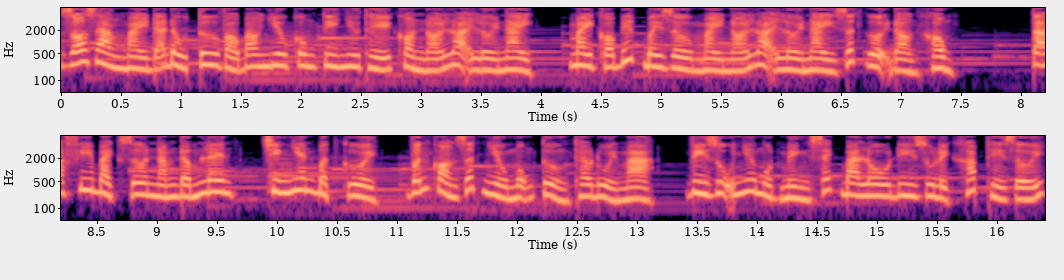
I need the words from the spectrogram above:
Rõ ràng mày đã đầu tư vào bao nhiêu công ty như thế còn nói loại lời này, mày có biết bây giờ mày nói loại lời này rất gợi đòn không? Tạ Phi Bạch dơ nắm đấm lên, trình nhiên bật cười, vẫn còn rất nhiều mộng tưởng theo đuổi mà, ví dụ như một mình xách ba lô đi du lịch khắp thế giới,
